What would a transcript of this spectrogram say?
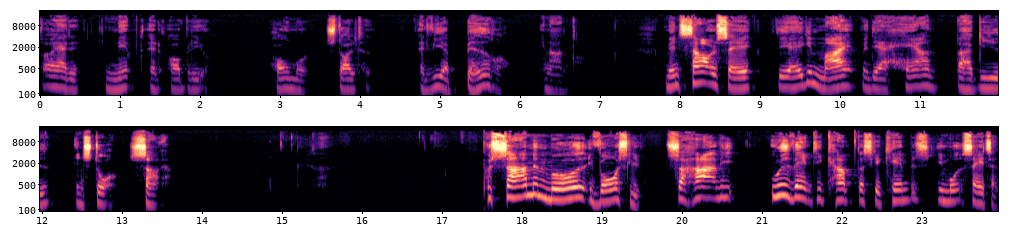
Så er det nemt at opleve hovmod, stolthed, at vi er bedre end andre. Men Saul sagde, det er ikke mig, men det er Herren, der har givet en stor sejr. På samme måde i vores liv, så har vi udvendig kamp, der skal kæmpes imod Satan.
